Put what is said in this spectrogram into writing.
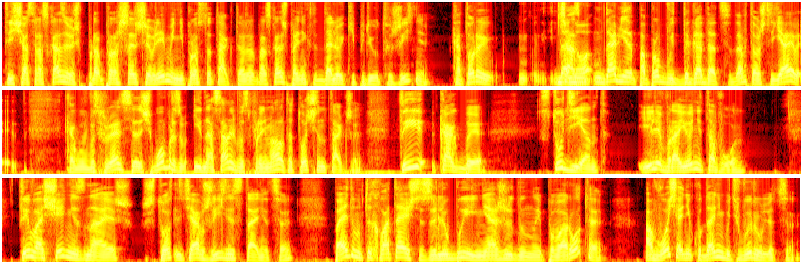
ты сейчас рассказываешь про прошедшее время не просто так. Ты рассказываешь про некий далекий период в жизни, который... Да, сейчас, но... дай мне попробовать догадаться, да, потому что я как бы воспринимаю это следующим образом, и на самом деле воспринимал это точно так же. Ты как бы студент или в районе того, ты вообще не знаешь, что у тебя в жизни станется. Поэтому ты хватаешься за любые неожиданные повороты, а вось они куда-нибудь вырулятся.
